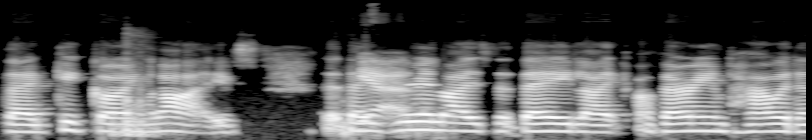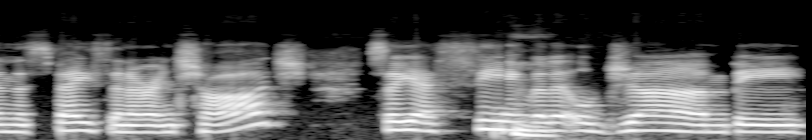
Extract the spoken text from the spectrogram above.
their gig going lives, that they Yeah. realize that they like are very empowered in the space and are in charge. So yeah, seeing the Hmm. little germ be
